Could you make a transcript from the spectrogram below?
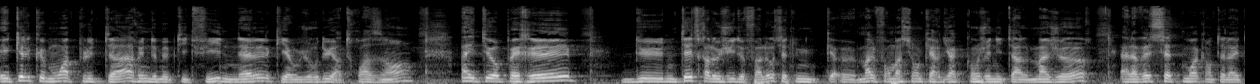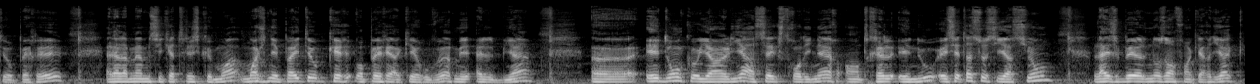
Et quelques mois plus tard, une de mes petites filles, Nell, qui a aujourd'hui à trois ans, a été opérée d'une tétralogie de Fallot. C'est une euh, malformation cardiaque congénitale majeure. Elle avait sept mois quand elle a été opérée. Elle a la même cicatrice que moi. Moi, je n'ai pas été opéré à cœur ouvert, mais elle bien. Euh, et donc, il y a un lien assez extraordinaire entre elle et nous. Et cette association, l'ASBL Nos Enfants Cardiaques,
